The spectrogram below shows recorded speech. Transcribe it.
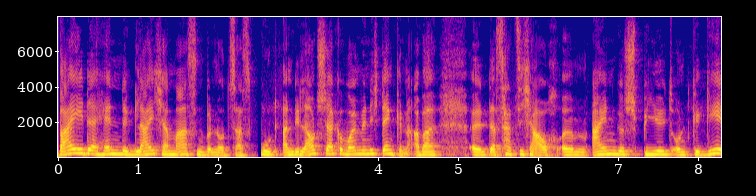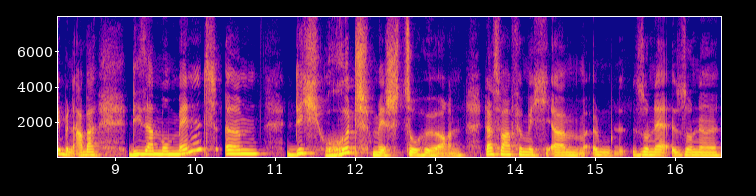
beide Hände gleichermaßen benutzt hast. Gut, an die Lautstärke wollen wir nicht denken, aber äh, das hat sich ja auch ähm, eingespielt und gegeben. Aber dieser Moment, ähm, dich rhythmisch zu hören, das war für mich ähm, so eine, so eine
